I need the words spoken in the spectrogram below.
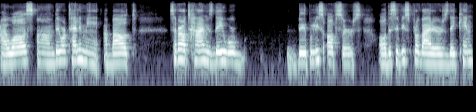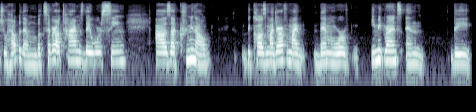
I was um, they were telling me about several times they were the police officers or the service providers they came to help them but several times they were seen as a criminal because majority of my them were immigrants and they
